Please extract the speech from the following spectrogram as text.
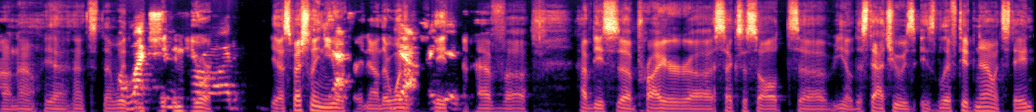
Of that Yeah, that's the election in New York. Fraud. Yeah, especially in New yes. York right now. They're one yeah, of the states that have uh, have these uh, prior uh, sex assault. Uh, you know, the statute is is lifted now. It stayed.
